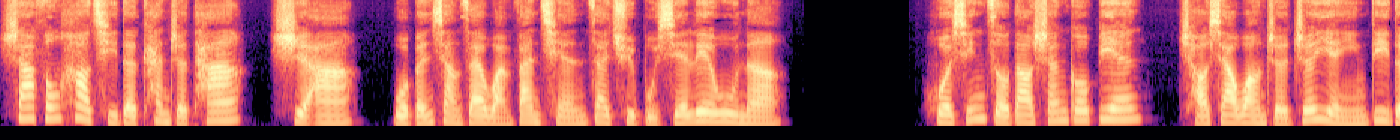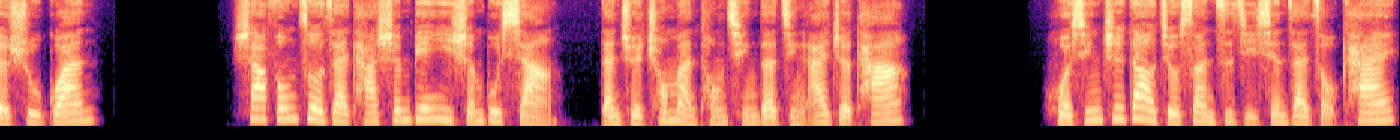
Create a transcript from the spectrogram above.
沙风好奇的看着他：“是啊，我本想在晚饭前再去捕些猎物呢。”火星走到山沟边，朝下望着遮掩营地的树冠。沙风坐在他身边，一声不响，但却充满同情地紧挨着他。火星知道，就算自己现在走开，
